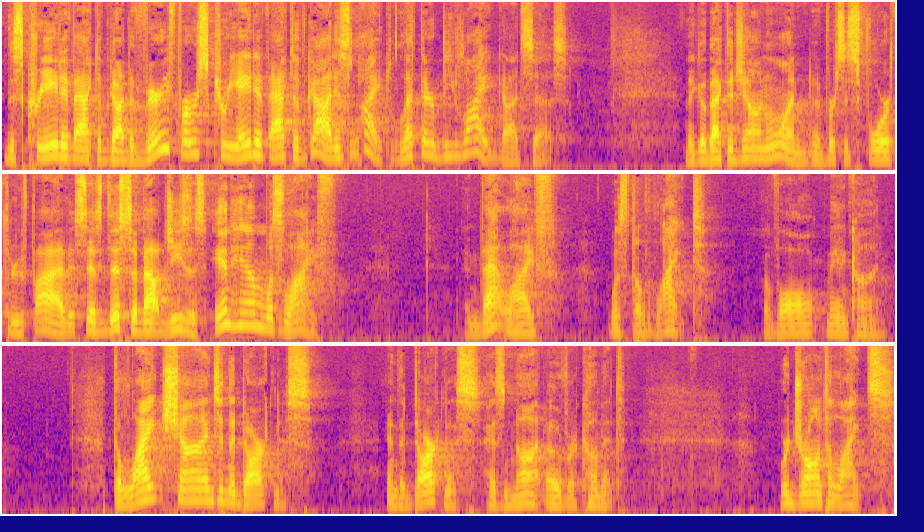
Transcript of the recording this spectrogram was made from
this creative act of God. The very first creative act of God is light. Let there be light, God says. They go back to John 1, uh, verses 4 through 5. It says this about Jesus In him was life, and that life was the light of all mankind. The light shines in the darkness, and the darkness has not overcome it we're drawn to lights.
